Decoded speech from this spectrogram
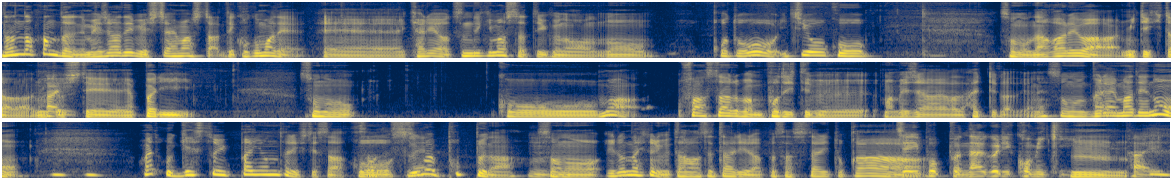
なんだかんだでメジャーデビューしちゃいました。でここまで、えーキャリアを積んできましたっていうののことを一応こうその流れは見てきた身として、やっぱりそのこうまあファーストアルバム「ポジティブ」まあ、メジャー入ってからだよね。そのぐらいまでの割とゲストいっぱい呼んだりしてさこうすごいポップな、うん。そのいろんな人に歌わせたりラップさせたりとか J−POP 殴り込み機、うん。はい、うん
